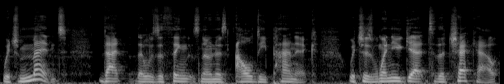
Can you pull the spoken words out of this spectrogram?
which meant that there was a thing that's known as Aldi panic, which is when you get to the checkout,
